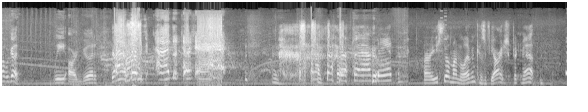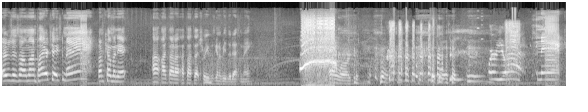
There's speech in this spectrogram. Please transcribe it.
Oh, we're good. We are good. I'm dead. Are you still on 11? Because if you are, you should pick me up. There's this online player chasing me. I'm coming, Nick. I, I thought I, I thought that tree hmm. was gonna be the death of me. Oh lord. Where are you at? Nick,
